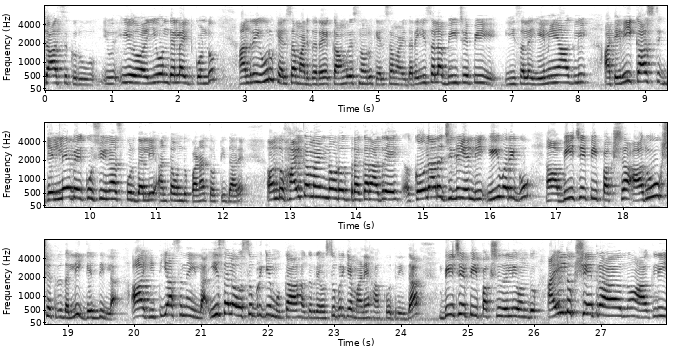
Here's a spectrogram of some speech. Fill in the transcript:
ಶಾಸಕರು ಈ ಒಂದೆಲ್ಲ ಇಟ್ಕೊಂಡು ಅಂದರೆ ಇವರು ಕೆಲಸ ಮಾಡಿದ್ದಾರೆ, ಕಾಂಗ್ರೆಸ್ನವರು ಕೆಲಸ ಮಾಡಿದ್ದಾರೆ. ಈ ಸಲ ಬಿ ಜೆ ಪಿ ಈ ಸಲ ಏನೇ ಆಗಲಿ ಅಟ್ ಎನಿ ಕಾಸ್ಟ್ ಗೆಲ್ಲೇಬೇಕು ಶ್ರೀನಿವಾಸ್ಪುರದಲ್ಲಿ ಅಂತ ಒಂದು ಪಣ ತೊಟ್ಟಿದ್ದಾರೆ. ಒಂದು ಹೈಕಮಾಂಡ್ ನೋಡೋದ್ರ ಪ್ರಕಾರ ಆದರೆ, ಕೋಲಾರ ಜಿಲ್ಲೆಯಲ್ಲಿ ಈವರೆಗೂ ಬಿ ಜೆ ಪಿ ಪಕ್ಷ ಆರೂ ಕ್ಷೇತ್ರದಲ್ಲಿ ಗೆದ್ದಿಲ್ಲ. ಆ ಇತಿಹಾಸನೇ ಇಲ್ಲ. ಈ ಸಲ ಹೊಸಬ್ರಿಗೆ ಮುಖ ಹಾಕಿದ್ರೆ, ಹೊಸಬ್ರಿಗೆ ಮಣೆ ಹಾಕೋದ್ರಿಂದ ಬಿ ಜೆ ಪಿ ಪಕ್ಷದಲ್ಲಿ ಒಂದು ಐದು ಕ್ಷೇತ್ರ ಆಗಲಿ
